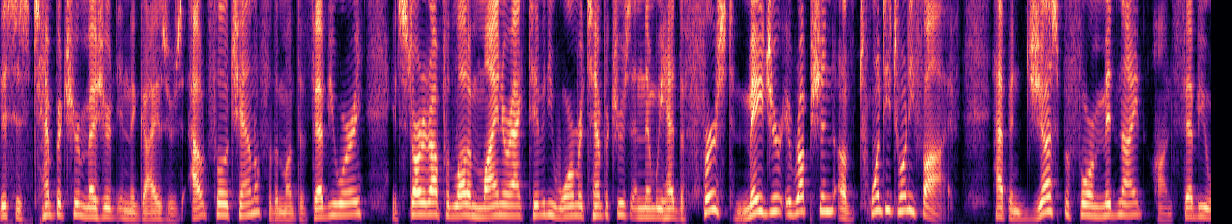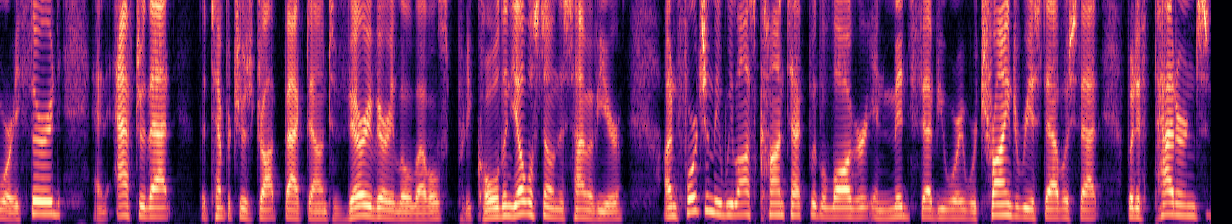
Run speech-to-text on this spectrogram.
This is temperature measured in the geyser's outflow channel for the month of February. It started off with a lot of minor activity, warmer temperatures, and then we had the first major eruption of 2025. Happened just before midnight on February 3rd, and after that, the temperatures dropped back down to very, very low levels, pretty cold in Yellowstone this time of year. Unfortunately, we lost contact with the logger in mid February. We're trying to reestablish that, but if patterns,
